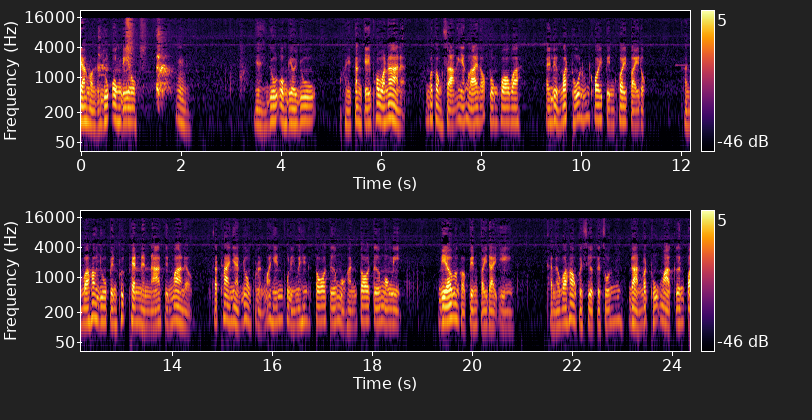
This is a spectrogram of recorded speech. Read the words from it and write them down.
ย่างหน่อยกันยุคองเดียว อืมเนี่ยยุคองเดียวยุให้ตั้งใจภาวนาเน่ะก็ต้องสางอย่างหลายหรอกหลวงพ่อว่าไอ้เรื่องวัตถุมันค่อยเป็นค่อยไปดอกขันว่าเข้าอยู่เป็นพึกแผ่นแน่นหนาขึ้นมาแล้ว ศรัทธาญาติโยมผู้นั้นมาเห็นผู้นี้มาเห็นต่อเติมมองหันต่อเติมมองนี่เดี๋ยวมันก็เป็นไปได้เองขันว่าเข้ากระเสือกกระสนด้านวัตถุมากเกินไป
